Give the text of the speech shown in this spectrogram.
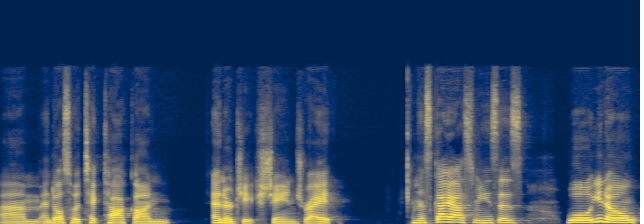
um, and also a TikTok on energy exchange, right? And this guy asked me, he says, Well, you know,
